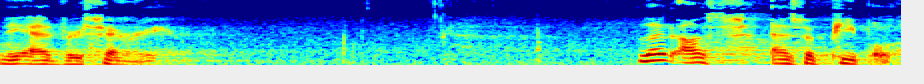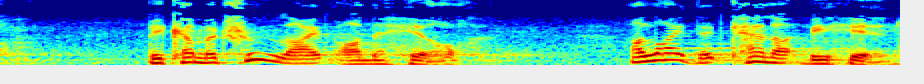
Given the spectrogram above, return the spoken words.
the adversary. Let us as a people become a true light on the hill, a light that cannot be hid.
